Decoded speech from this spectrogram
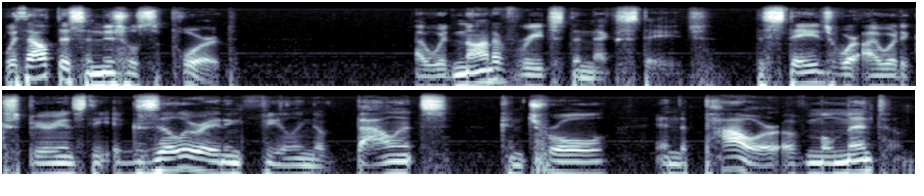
Without this initial support, I would not have reached the next stage, the stage where I would experience the exhilarating feeling of balance, control, and the power of momentum.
